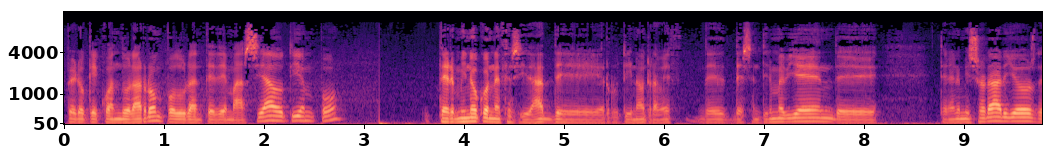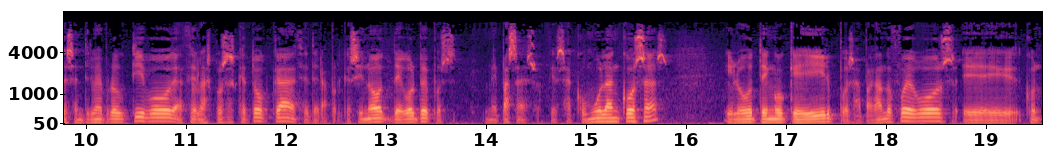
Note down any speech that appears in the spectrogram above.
pero que cuando la rompo durante demasiado tiempo, termino con necesidad de rutina otra vez, de sentirme bien, de, tener mis horarios, de sentirme productivo, de hacer las cosas que toca, etcétera, porque si no, de golpe, pues me pasa eso, que se acumulan cosas y luego tengo que ir pues apagando fuegos eh, con,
